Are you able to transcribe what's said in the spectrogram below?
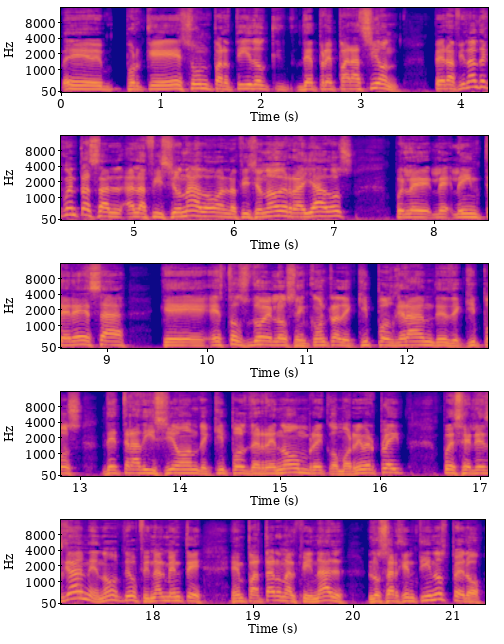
eh, porque es un partido de preparación. Pero a final de cuentas al, aficionado, al aficionado de Rayados, pues le interesa que estos duelos en contra de equipos grandes, de equipos de tradición, de equipos de renombre como River Plate, pues se les gane, ¿no? Finalmente empataron al final los argentinos, pero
